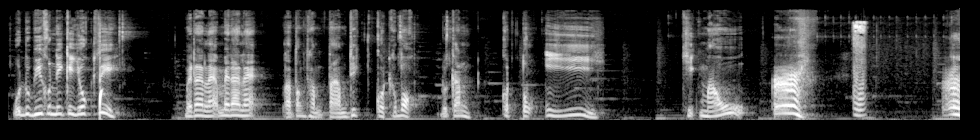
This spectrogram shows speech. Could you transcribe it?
โอ้ดูพี่คนนี้ก็ยกสิไม่ได้แล้วไม่ได้แล้วเราต้องทำตามที่กฎเขาบอกด้วยกันกดตัวอีคลิกเมาส์เอ้อเอ้ออึ๊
